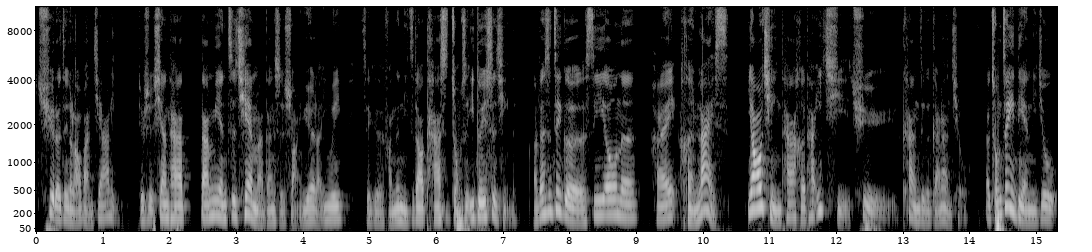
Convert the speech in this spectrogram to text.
去了这个老板家里。就是向他当面致歉嘛，当时爽约了，因为这个反正你知道他是总是一堆事情的啊。但是这个 CEO 呢还很 nice，邀请他和他一起去看这个橄榄球啊。从这一点你就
